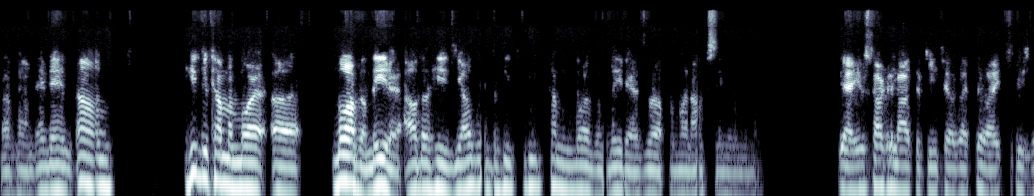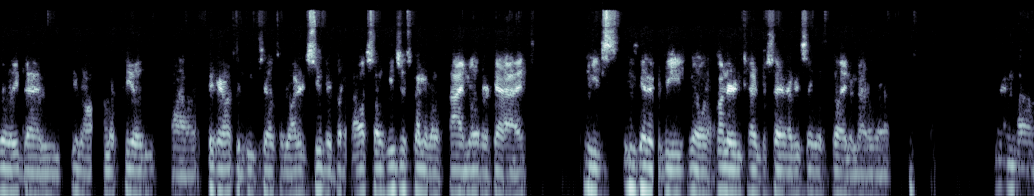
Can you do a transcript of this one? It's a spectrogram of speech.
from him. And then um, he's becoming more uh more of a leader. Although he's younger, but he's, he's becoming more of a leader as well from what I'm seeing. Yeah, he was talking about the details. I feel like he's really been, you know, on the field, uh, figuring out the details of wide receiver, but also he's just one of those high motor guys. He's he's going to be, you know, 110 percent every single play, no matter what. And, uh,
